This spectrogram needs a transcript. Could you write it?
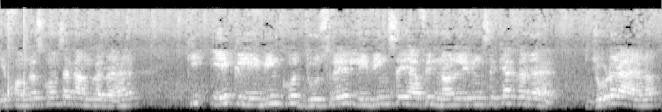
ये फंगस कौन सा काम कर रहा है? कि एक लिविंग को दूसरे लिविंग से या फिर नॉन लिविंग से क्या कर रहा है? जोड़ रहा है ना?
